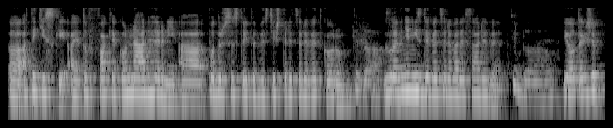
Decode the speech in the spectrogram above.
a ty tisky. A je to fakt jako nádherný. A podrž se stojí to 249 korun. Ty Zlevněný z 999. Ty bláho. Jo, takže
